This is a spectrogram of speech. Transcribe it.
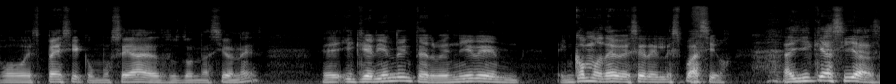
o especie, como sea, sus donaciones, eh, y queriendo intervenir en, cómo debe ser el espacio. ¿Allí qué hacías?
